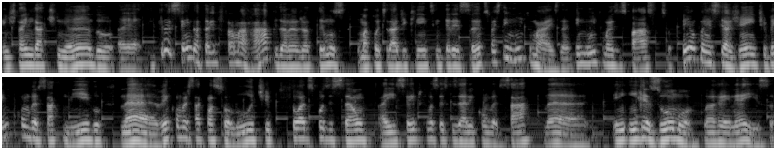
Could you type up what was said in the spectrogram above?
a gente está engatinhando é, e crescendo até de forma rápida, né? Já temos uma quantidade de clientes interessantes, mas tem muito mais, né? Tem muito mais espaço. Venham conhecer a gente, vem conversar comigo, né? Vem conversar com a Solute. Estou à disposição aí sempre que vocês quiserem conversar, né? Em, em, resumo, Lorraine, é isso.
